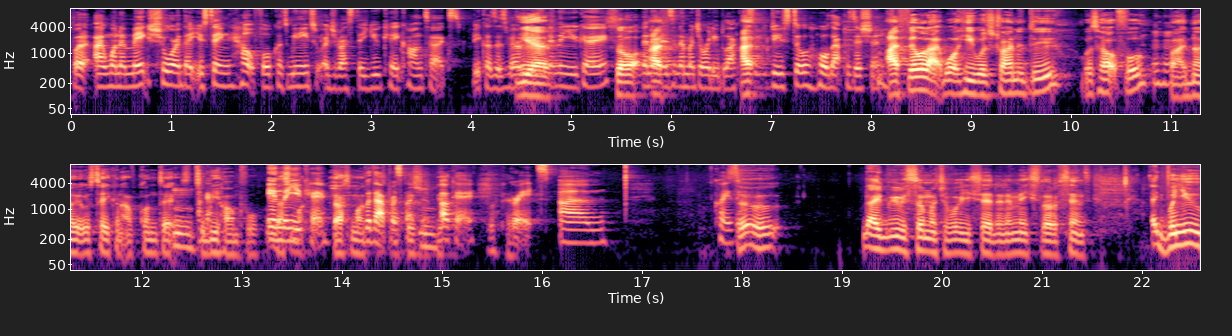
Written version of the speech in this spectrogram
But I want to make sure that you're staying helpful because we need to address the UK context because it's very Yeah. different in the UK So than I- it is in a majority black. I- so do you still hold that position? I feel like what he was trying to do was helpful, mm-hmm. but I know it was taken out of context to be harmful. in That's the my- UK? that's my With that that's my perspective. position, yeah. Okay, great. Um, crazy. So I agree with so much of what you said, and it makes a lot of sense. When you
